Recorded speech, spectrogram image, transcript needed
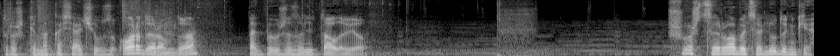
трошки накосячив з ордером, да? Так би вже залітали в його. Що ж це робиться, людоньки?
